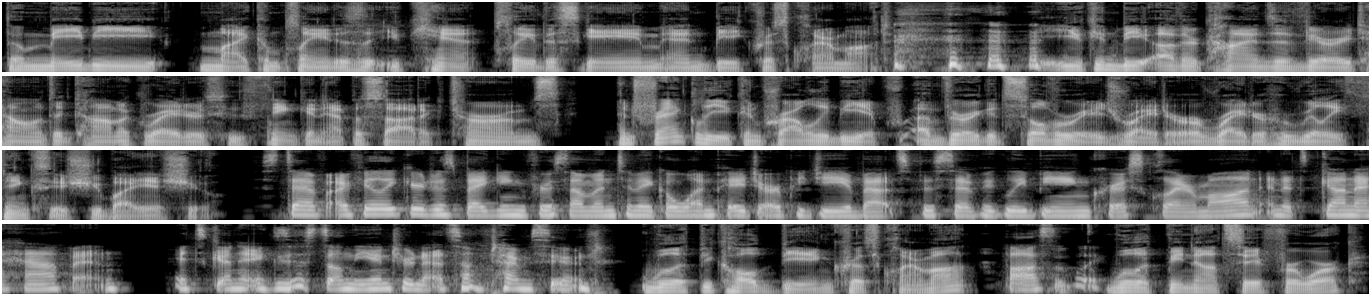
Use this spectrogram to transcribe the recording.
Though maybe my complaint is that you can't play this game and be Chris Claremont. you can be other kinds of very talented comic writers who think in episodic terms. And frankly, you can probably be a, a very good Silver Age writer, a writer who really thinks issue by issue. Steph, I feel like you're just begging for someone to make a one page RPG about specifically being Chris Claremont, and it's gonna happen. It's gonna exist on the internet sometime soon. Will it be called Being Chris Claremont? Possibly. Will it be not safe for work?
